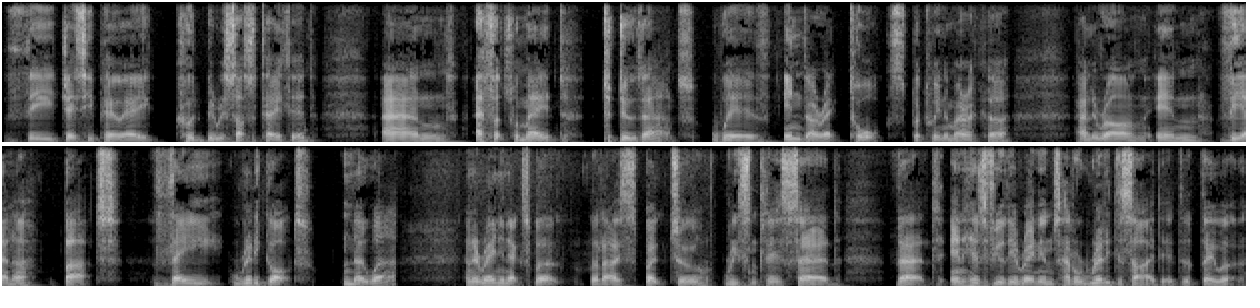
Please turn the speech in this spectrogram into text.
the JCPOA could be resuscitated, and efforts were made to do that with indirect talks between America and Iran in Vienna but they really got nowhere. An Iranian expert that I spoke to recently said that, in his view, the Iranians had already decided that they were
